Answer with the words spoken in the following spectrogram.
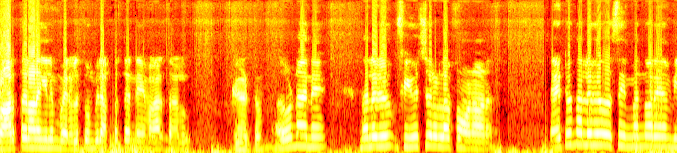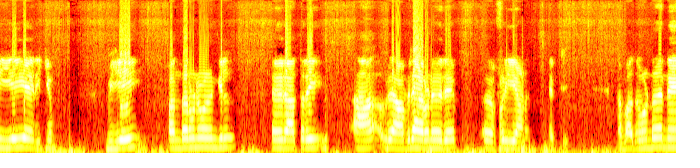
വാർത്തകളാണെങ്കിലും വിരൽത്തുമ്പിൽ അപ്പം തന്നെ വാർത്തകൾ കേട്ടും. അതുകൊണ്ട് തന്നെ നല്ലൊരു ഫ്യൂച്ചർ ഉള്ള ഫോണാണ് ഏറ്റവും നല്ലൊരു സിം എന്ന് പറയുന്നത് വി ഐ ആയിരിക്കും. വി ഐ പന്ത്രണ്ട് മണി രാത്രി രാവിലെ ആറ് മണി വരെ ഫ്രീ ആണ് നെറ്റ്. അപ്പൊ അതുകൊണ്ട് തന്നെ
